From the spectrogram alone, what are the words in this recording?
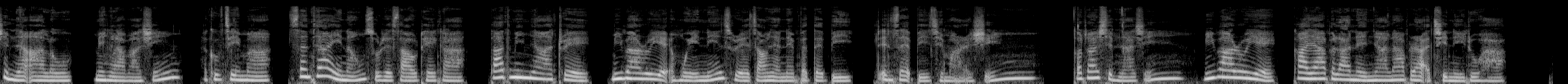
ရှင်များအားလုံးမင်္ဂလာပါရှင်အခုချိန်မှာစံပြရင်အောင်ဆိုတဲ့စာအုပ်ထဲကသားသမီးများအတွက်မိဘတို့ရဲ့အမွေအနှစ်ဆိုတဲ့အကြောင်းအရာနဲ့ပတ်သက်ပြီးတင်ဆက်ပေးချင်ပါတယ်ရှင်တော်တာရှင်များရှင်မိဘတို့ရဲ့ကာယဗလာနဲ့ညာနာဗလာအခြေအနေတို့ဟာ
